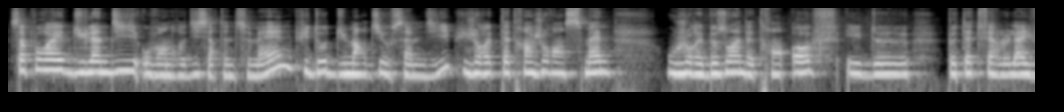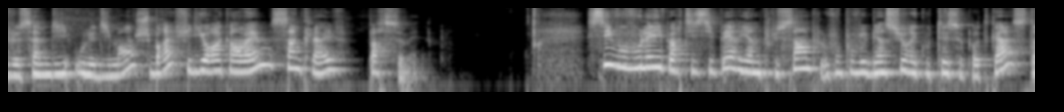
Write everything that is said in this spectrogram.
ça pourra être du lundi au vendredi certaines semaines, puis d'autres du mardi au samedi, puis j'aurai peut-être un jour en semaine où j'aurai besoin d'être en off et de peut-être faire le live le samedi ou le dimanche. Bref, il y aura quand même 5 lives par semaine. Si vous voulez y participer, rien de plus simple, vous pouvez bien sûr écouter ce podcast.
